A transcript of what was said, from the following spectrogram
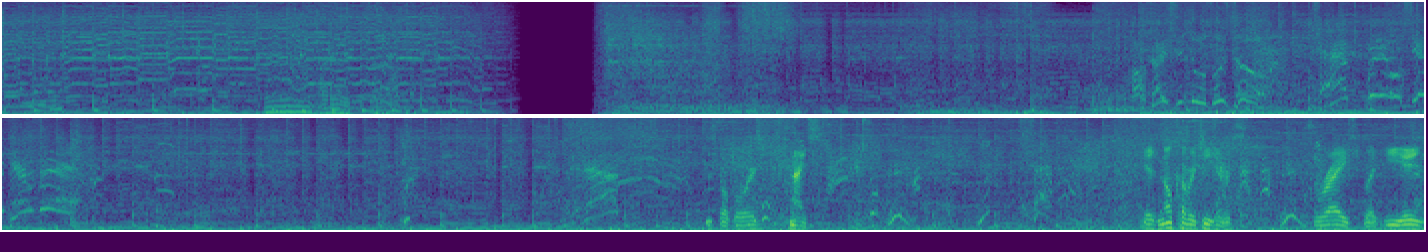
うん Let's go forward. Nice. He has no cover teachers. Right, but he is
